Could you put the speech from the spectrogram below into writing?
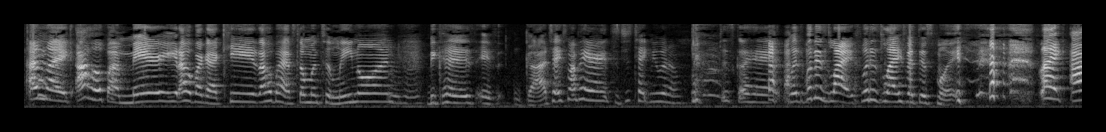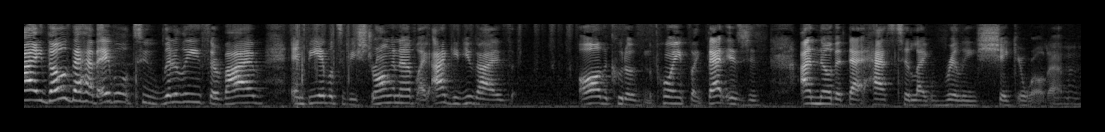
I'm like, I hope I'm married. I hope I got kids. I hope I have someone to lean on. Mhm. Because if God takes my parents, just take me with him. just go ahead. what, what is life? What is life at this point? Like I, those that have able to literally survive and be able to be strong enough, like I give you guys all the kudos and the points. Like that is just, I know that that has to like really shake your world up. Mhm.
